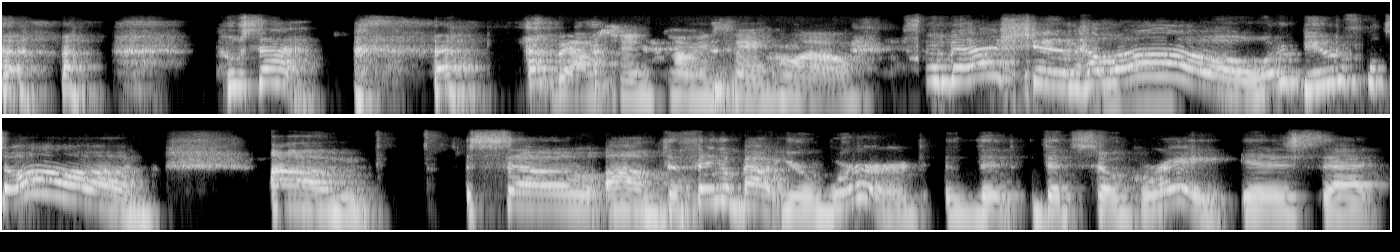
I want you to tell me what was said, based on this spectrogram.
who's that? Sebastian, come and say hello. Sebastian, hello. What a beautiful dog. Um, so um, the thing about your word that that's so great is that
